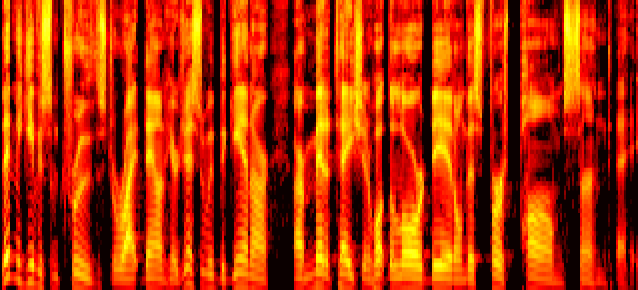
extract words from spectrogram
let me give you some truths to write down here just as we begin our, our meditation on what the Lord did on this first Palm Sunday.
